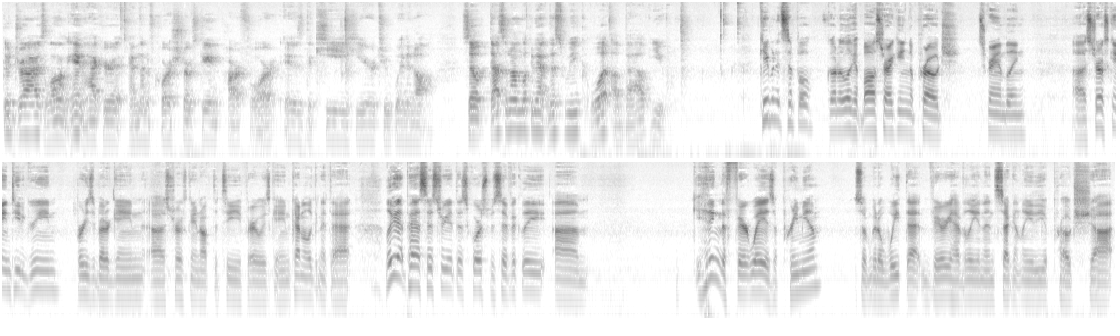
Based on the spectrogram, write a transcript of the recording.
Good drives, long and accurate. And then, of course, strokes gained par four is the key here to win it all. So that's what I'm looking at this week. What about you? Keeping it simple, going to look at ball striking, approach, scrambling, uh, strokes gained tee to green, birdies a better gain, uh, strokes gained off the tee, fairways gained. Kind of looking at that. Looking at past history at this course specifically, um, hitting the fairway is a premium, so I'm going to weight that very heavily. And then secondly, the approach shot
